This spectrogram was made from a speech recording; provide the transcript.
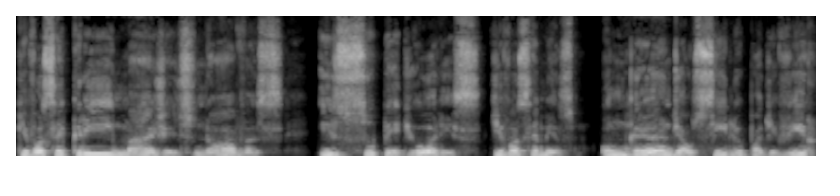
que você crie imagens novas e superiores de você mesmo. Um grande auxílio pode vir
